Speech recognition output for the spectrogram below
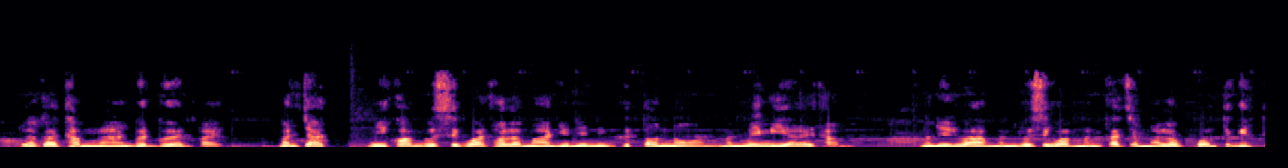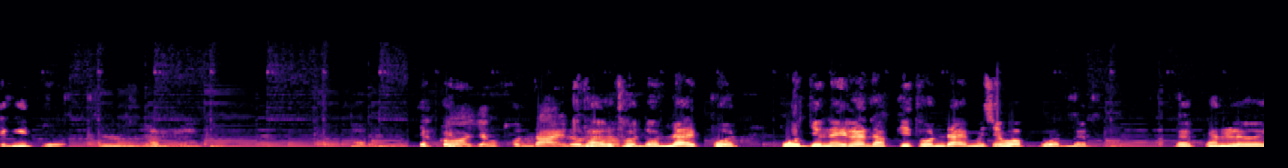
อ๋อแล้วก็ทำงานเพลินๆไป มันจะมีความรู้สึกว่าทรมานอยู่นิดหนึ่งคือตอนนอนมันไม่มีอะไรทำอ่า มันเห็นว่ามันรู้สึกว่ามันก็จะมารบกวนตึงนิดตึงนิดอยู่อืมครับครับจะก็ยังทนได้เนอะลุงเราเนอะทนทนได้ปวดปวดอยู่ในระดับที่ทนได้ไม่ใช่ว่าปวดแบบแบบนั่นเลย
